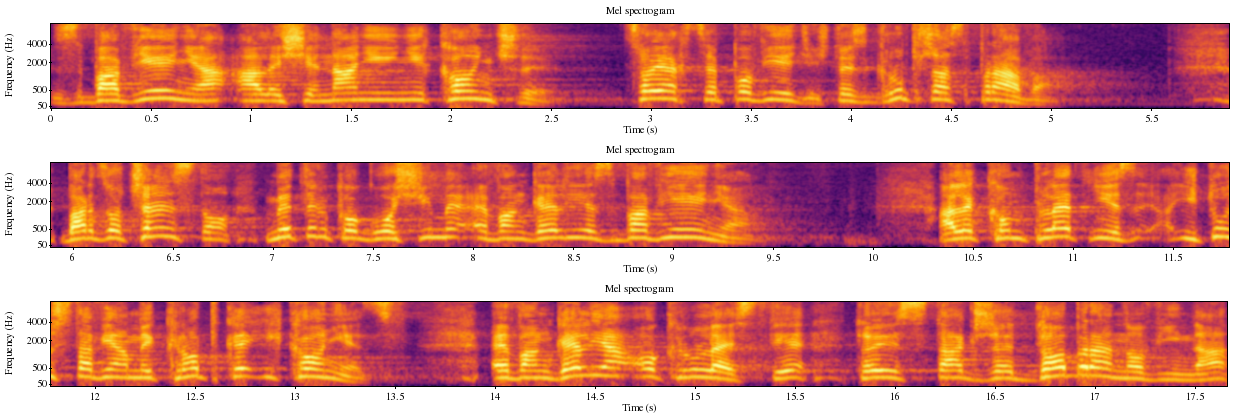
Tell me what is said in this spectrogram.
zbawienia, ale się na niej nie kończy. Co ja chcę powiedzieć? To jest grubsza sprawa. Bardzo często my tylko głosimy Ewangelię zbawienia, ale kompletnie, i tu stawiamy kropkę i koniec. Ewangelia o Królestwie to jest także dobra nowina,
